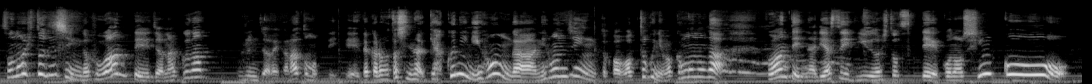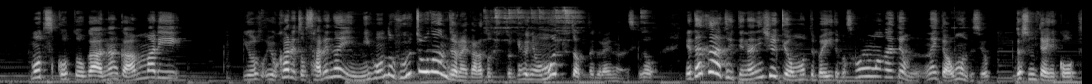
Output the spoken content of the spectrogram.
その人自身が不安定じゃなくなるんじゃないかなと思っていて、だから私な、逆に日本が、日本人とかは、特に若者が不安定になりやすい理由の一つって、この信仰を持つことがなんかあんまりよ、良かれとされない日本の風潮なんじゃないかなとちょっと逆に思っちゃったぐらいなんですけど、いや、だからといって何宗教を持てばいいとかそういう問題でもないとは思うんですよ。私みたいにこう、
